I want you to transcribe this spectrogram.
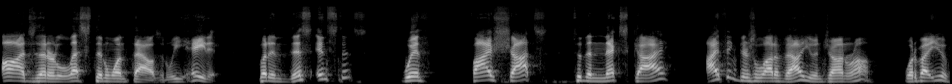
odds that are less than 1,000. We hate it. But in this instance, with five shots to the next guy, I think there's a lot of value in Jon Rahm. What about you?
